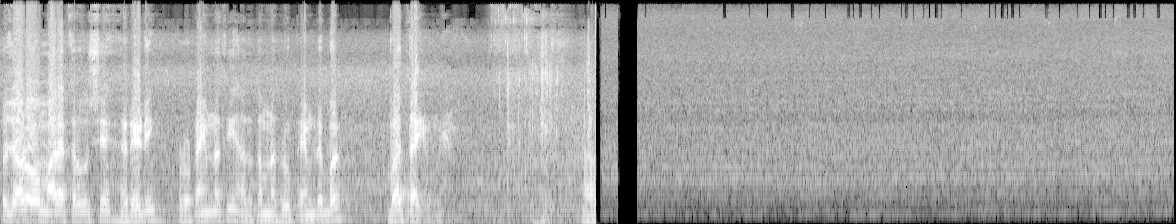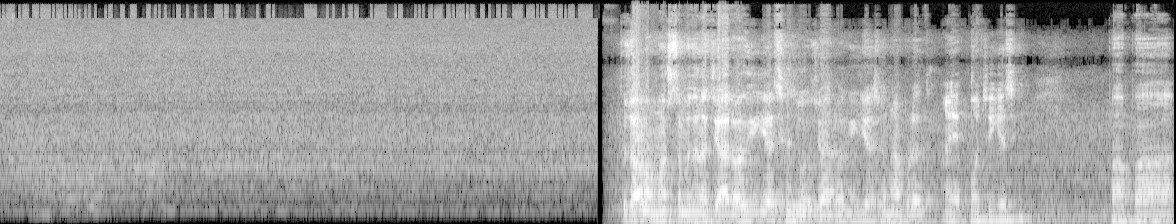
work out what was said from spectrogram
તો ચાલો મારે કરવું છે રેડિંગ થોડો ટાઈમ નથી, આ તો તમને થોડુંક ટાઈમ ટેબલ બતાવ્યું મેં. તો ચાલો, મસ્ત મજાના ચાર વાગી ગયા છે. જો ચાર વાગી ગયા છે ને આપણે અહીંયા પહોંચી ગયા છે Bhabha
